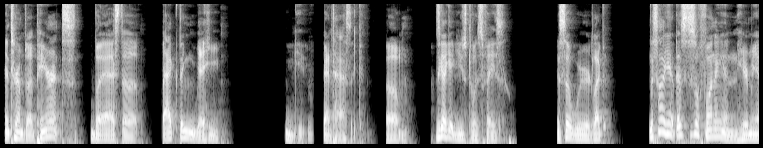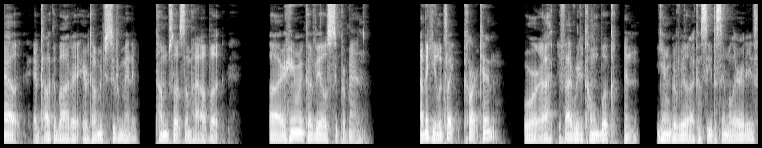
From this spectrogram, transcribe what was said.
in terms of appearance, but as the acting, yeah, he, fantastic. Um, just gotta get used to his face. It's so weird. Like this, how yeah, that's so funny. And hear me out. I talk about it every time it's Superman. It comes up somehow. But uh, Henry Cavill's Superman. I think he looks like Clark Kent. Or uh, if I read a comic book and Henry Cavill, I can see the similarities.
